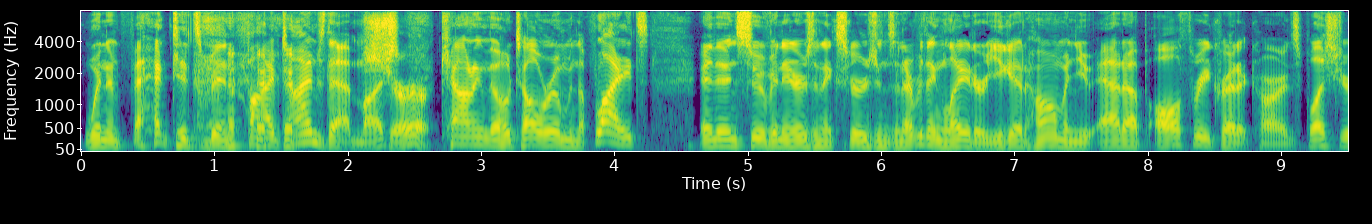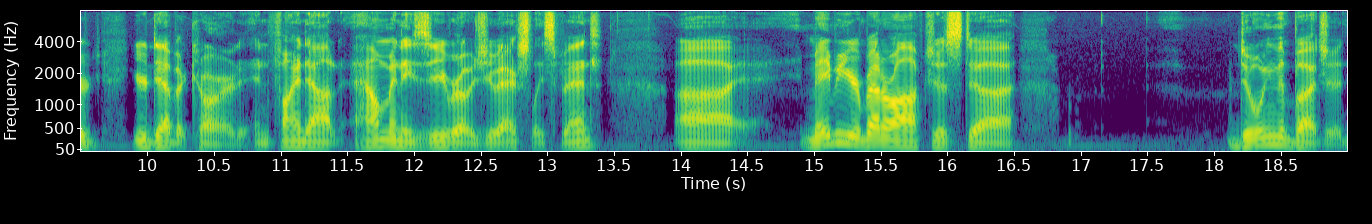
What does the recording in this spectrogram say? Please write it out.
When in fact it's been 5 times that much, sure. counting the hotel room and the flights and then souvenirs and excursions and everything later. You get home and you add up all three credit cards plus your your debit card and find out how many zeros you actually spent. Uh, maybe you're better off just uh, doing the budget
